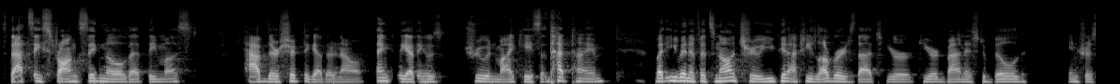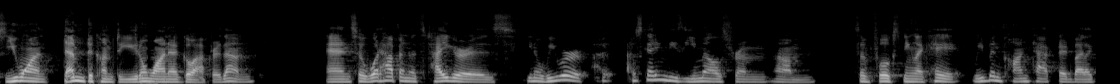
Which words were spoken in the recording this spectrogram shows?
So that's a strong signal that they must have their shit together. Now, thankfully, I think it was true in my case at that time. But even if it's not true, you can actually leverage that to your to your advantage to build interest. You want them to come to you. You don't want to go after them. And so what happened with Tiger is, you know, we were I was getting these emails from um, some folks being like, "Hey, we've been contacted by like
